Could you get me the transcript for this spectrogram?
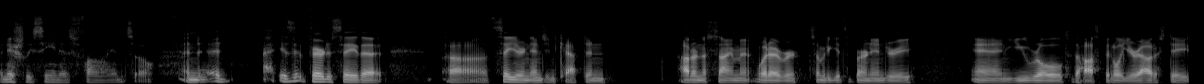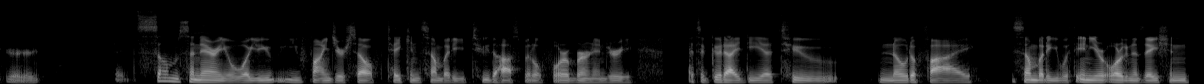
initially seen is fine. So And it, is it fair to say that, uh, say you're an engine captain out on assignment, whatever, somebody gets a burn injury, and you roll to the hospital, you're out of state, or some scenario where you, you find yourself taking somebody to the hospital for a burn injury, it's a good idea to notify somebody within your organization,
